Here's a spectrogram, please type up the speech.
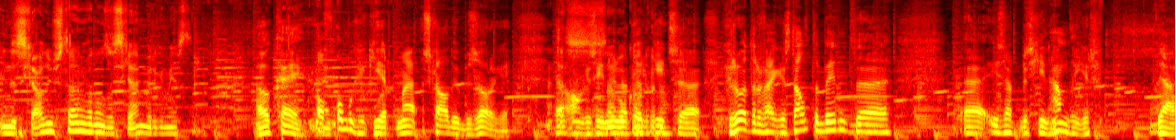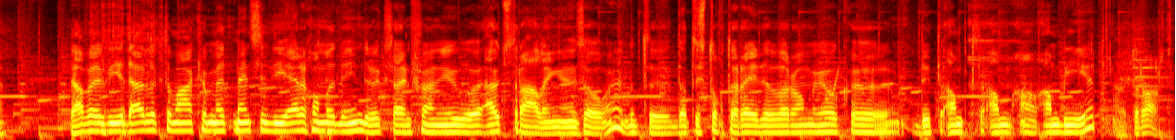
in de schaduw staan van onze schijnburgemeester. Oké. Okay. Of omgekeerd, maar schaduw bezorgen. Ja, aangezien u natuurlijk iets uh, groter van gestalte bent, uh, uh, is dat misschien handiger. Ja. Ja, we hebben hier duidelijk te maken met mensen die erg onder de indruk zijn van uw uitstraling en zo. Hè? Dat, dat is toch de reden waarom u ook dit ambt am, ambieert? Uiteraard.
